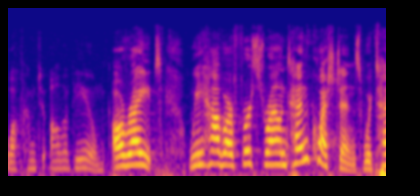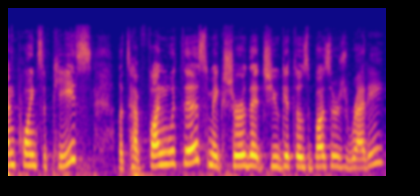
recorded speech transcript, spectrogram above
Welcome to all of you. All right, we have our first round 10 questions. We're 10 points apiece. Let's have fun with this. Make sure that you get those buzzers ready.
